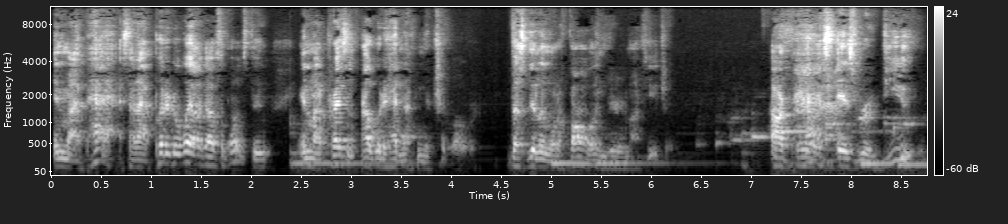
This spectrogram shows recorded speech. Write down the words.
in my past and I put it away like I was supposed to, in my present, I would have had nothing to trip over. Thus dealing with a fall injury in my future. Our I past that. is review.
